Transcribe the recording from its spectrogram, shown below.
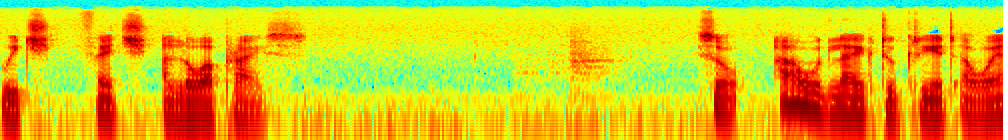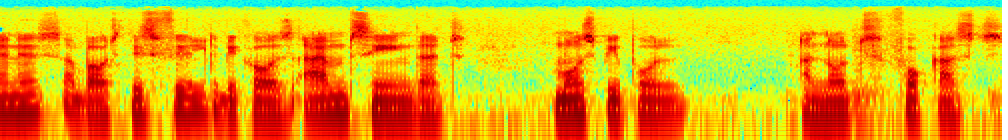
which fetch a lower price. So I would like to create awareness about this field because I'm seeing that most people are not focused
